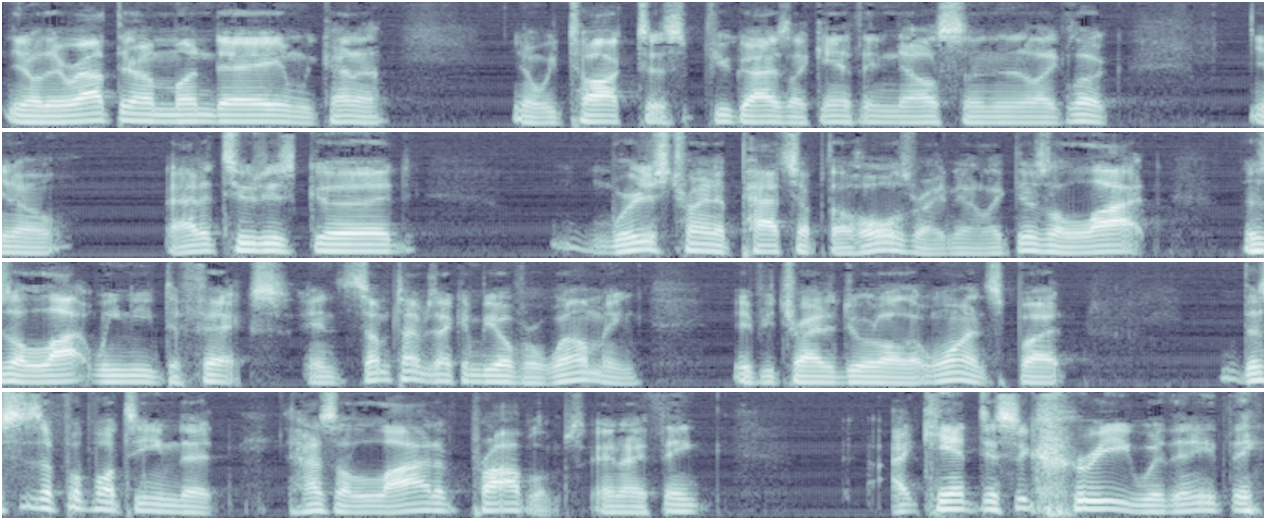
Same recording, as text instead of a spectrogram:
you know, they were out there on Monday and we kind of, you know, we talked to a few guys like Anthony Nelson and they're like, look, you know, attitude is good. We're just trying to patch up the holes right now. Like there's a lot there's a lot we need to fix. And sometimes that can be overwhelming if you try to do it all at once. But this is a football team that has a lot of problems, and I think I can't disagree with anything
